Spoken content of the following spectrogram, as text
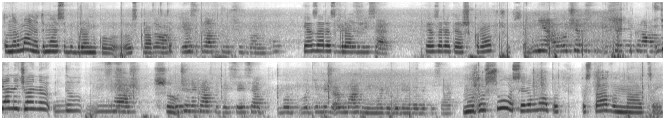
то нормально, ти можеш собі броньку е, скрафтити. Так, я скрафтив всю банку. Я зараз крафчу. 60. Я зараз теж крафчу все. Ні, а лучше все не крафтити. Я нечайно. Саш, Що? лучше не крафтити все сад, бо потім між алмазні може будемо робити сад. Ну то що, все одно поставимо на цей.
